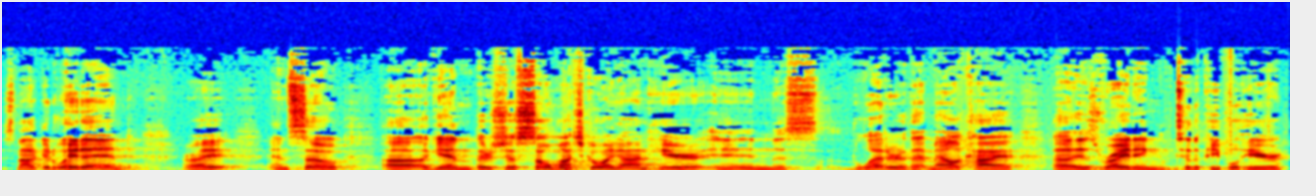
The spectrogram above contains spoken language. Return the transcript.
It's not a good way to end, right? And so, uh, again, there's just so much going on here in this letter that Malachi uh, is writing to the people here.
